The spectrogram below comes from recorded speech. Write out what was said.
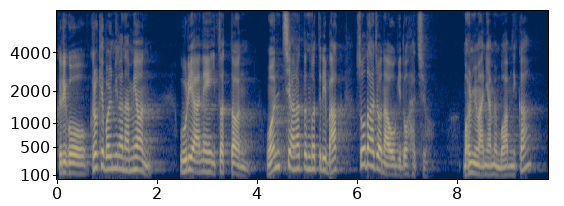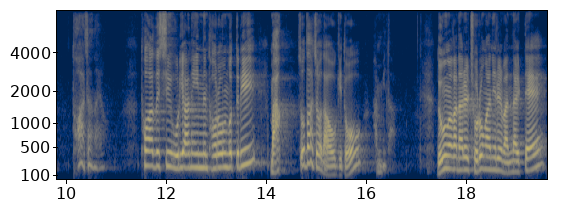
그리고 그렇게 멀미가 나면 우리 안에 있었던 원치 않았던 것들이 막 쏟아져 나오기도 하죠. 멀미 많이 하면 뭐 합니까? 토하잖아요. 토하듯이 우리 안에 있는 더러운 것들이 막 쏟아져 나오기도 합니다. 누군가가 나를 조롱한 일을 만날 때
